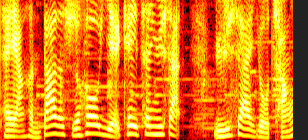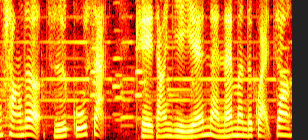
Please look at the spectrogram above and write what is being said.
太阳很大的时候也可以撑雨伞。雨伞有长长的直骨伞。可以当爷爷奶奶们的拐杖，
